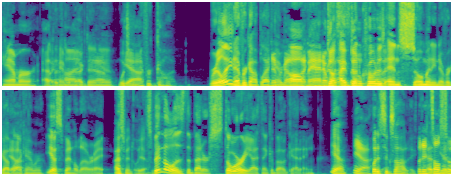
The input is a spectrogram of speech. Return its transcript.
Hammer at the Hammer time. back then, Yeah. yeah. Which Yeah. I never got. Really? Never got Black Never Hammer. got Oh Black man, Hammer. it Done- was I've so done Crotas fun. and so many never got Yeah. Black Hammer. You have Spindle though, right? I have Spindle, yeah. Spindle is the better story, I think, about getting. Yeah. Yeah. But it's exotic. But You it's had- you had also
